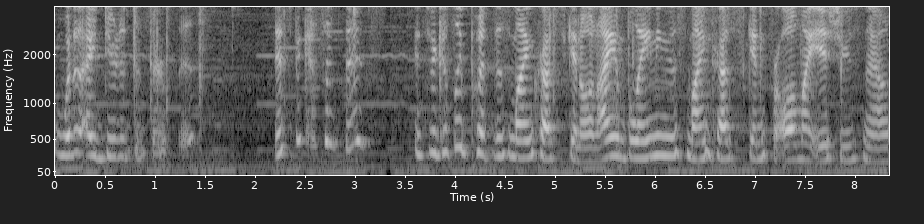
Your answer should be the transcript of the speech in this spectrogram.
what did I do to deserve this? It's because of this. It's because I put this Minecraft skin on. I am blaming this Minecraft skin for all my issues now.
